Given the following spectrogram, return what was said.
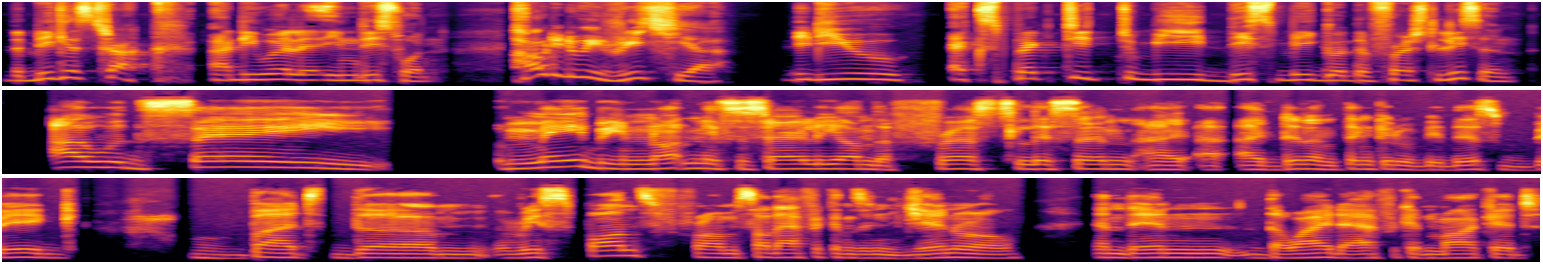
the biggest track, Adiwele, in this one. How did we reach here? Did you expect it to be this big on the first listen? I would say maybe not necessarily on the first listen. I, I, I didn't think it would be this big, but the um, response from South Africans in general and then the wider African market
